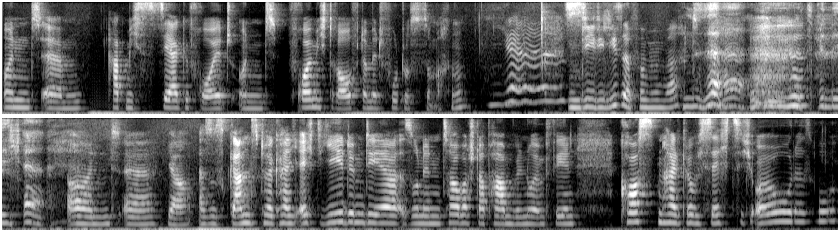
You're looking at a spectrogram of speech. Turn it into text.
Und ähm, habe mich sehr gefreut und freue mich drauf, damit Fotos zu machen. Yes! Die die Lisa von mir macht. Jetzt bin ich. Ja. Und äh, ja, also es ist ganz toll. Kann ich echt jedem, der so einen Zauberstab haben will, nur empfehlen. Kosten halt, glaube ich, 60 Euro oder so.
